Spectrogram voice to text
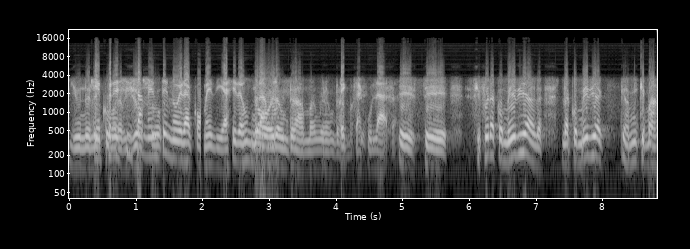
y un elenco que precisamente no era comedia, era un drama. No, era un drama, era un drama. Espectacular. Este, si fuera comedia, la, comedia a mí que más,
